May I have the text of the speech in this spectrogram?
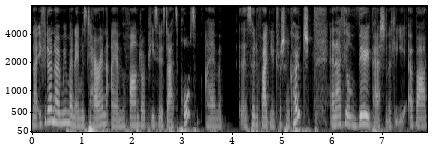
Now, if you don't know me, my name is Tarryn. I am the founder of PCOS Diet Support. I am a, a certified nutrition coach, and I feel very passionately about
